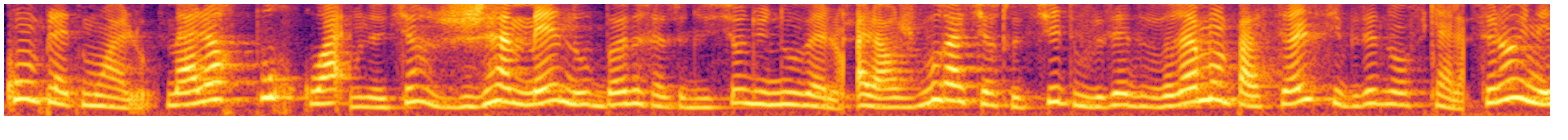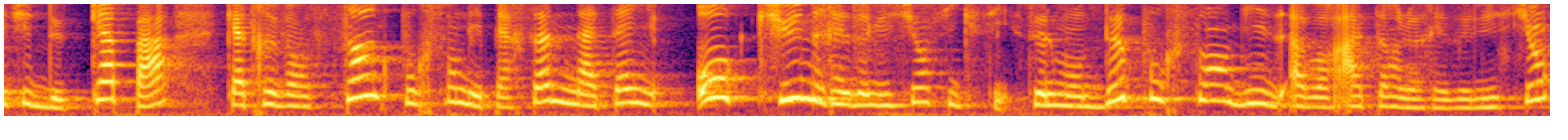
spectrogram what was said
complètement à l'eau. Mais alors pourquoi on ne tient jamais nos bonnes résolutions du nouvel an? Alors je vous rassure tout de suite, vous êtes vraiment pas seul si vous êtes dans ce cas-là. Selon une étude de CAPA, 85% des personnes n'atteignent aucune résolution fixée. Seulement 2% disent avoir atteint leur résolution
